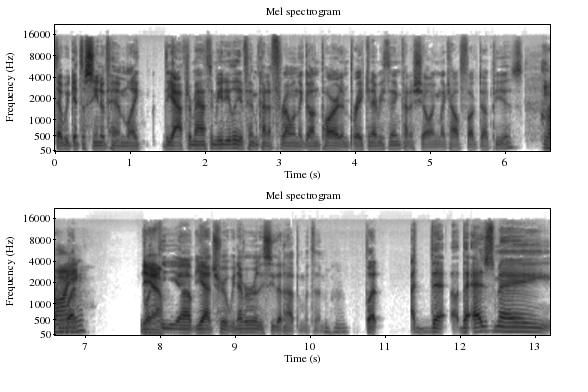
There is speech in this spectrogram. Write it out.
that we get the scene of him like the aftermath immediately of him kind of throwing the gun part and breaking everything, kind of showing like how fucked up he is. Crying. But yeah. the uh, yeah, true. We never really see that happen with him. Mhm. But uh, the the Esme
